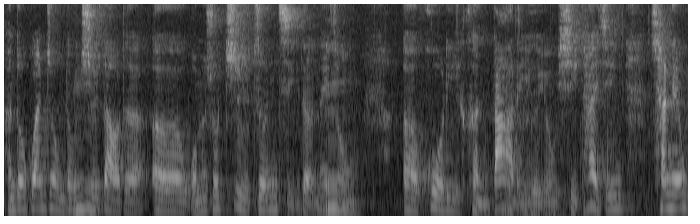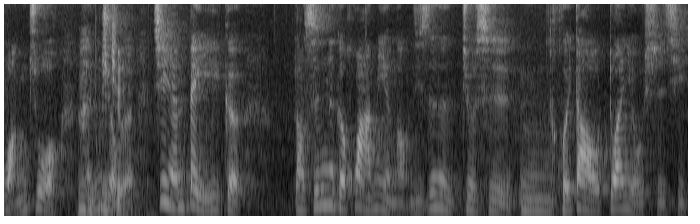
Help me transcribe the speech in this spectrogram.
很多观众都知道的，呃，我们说至尊级的那种，呃，获利很大的一个游戏，它已经蝉联王座很久了，竟然被一个。老师那个画面哦，你真的就是嗯，回到端游时期，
